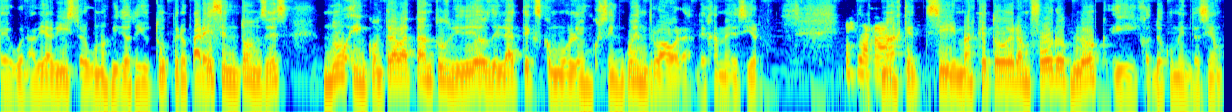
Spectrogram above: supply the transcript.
eh, bueno, había visto algunos videos de YouTube, pero para ese entonces no encontraba tantos videos de látex como los encuentro ahora, déjame decirte. Es verdad. Más que, sí, más que todo eran foros, blog y documentación.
